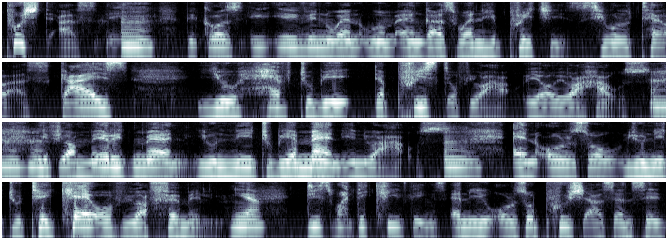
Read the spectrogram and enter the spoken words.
pushed us Mm. because e- even when Um Engels, when he preaches, he will tell us, guys, you have to be the priest of your your, your house. Uh-huh. If you are married man, you need to be a man in your house, Mm. and also you need to take care of your family. Yeah. These were the key things, and he also push us and say,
